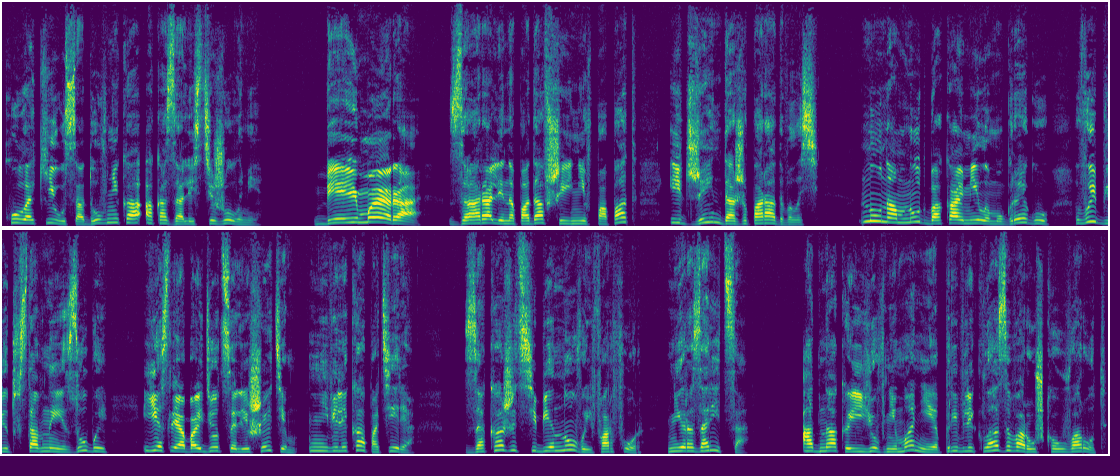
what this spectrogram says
Кулаки у садовника оказались тяжелыми. «Бей мэра!» – заорали нападавшие не в попад, и Джейн даже порадовалась. Ну, намнут бока милому Грегу, выбьют вставные зубы. Если обойдется лишь этим, невелика потеря. Закажет себе новый фарфор, не разорится. Однако ее внимание привлекла заварушка у ворот.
